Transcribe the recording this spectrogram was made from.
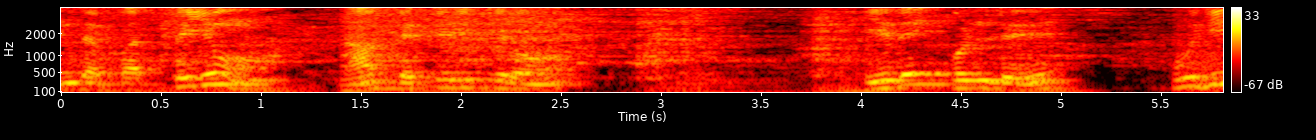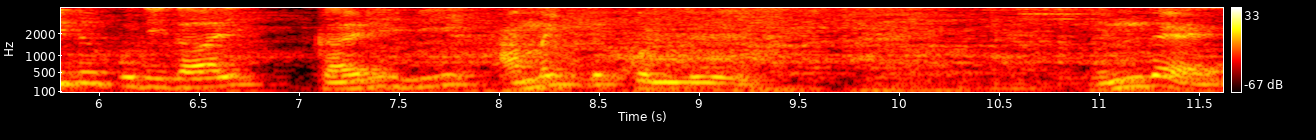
இந்த பத்தையும் நாம் பெற்றிருக்கிறோம். இதை கொண்டு புதிது புதிதாய் கருவி அமைத்து கொண்டு இந்த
